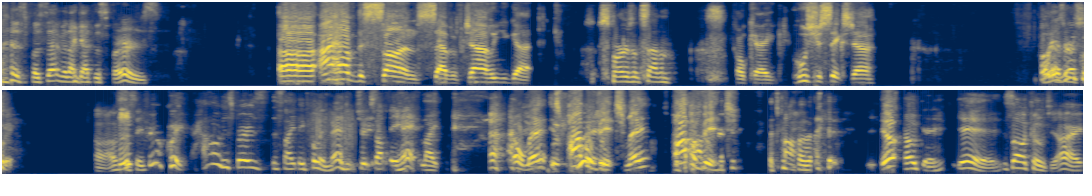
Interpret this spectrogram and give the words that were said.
For seven, I got the Spurs. Uh, I have the Suns seventh. John, who you got? Spurs at seven. Okay. Who's your six, John? Hold on, real quick. Oh, I was hmm? gonna say real quick. How the Spurs? It's like they pulling magic tricks off their hat. Like, oh man, it's Popovich, man. Popovich. It's Popovich. yep. Okay. Yeah, it's all coaching. All right.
